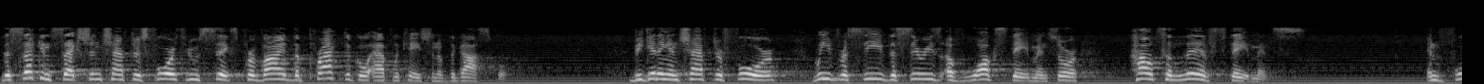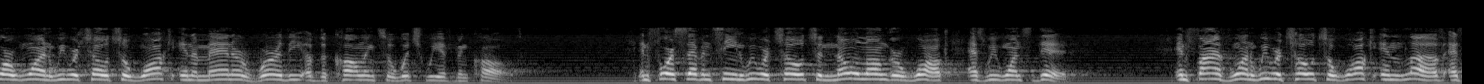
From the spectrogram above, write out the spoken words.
The second section, chapters 4 through 6, provide the practical application of the gospel. Beginning in chapter 4, we've received a series of walk statements or how to live statements. In 4 1, we were told to walk in a manner worthy of the calling to which we have been called. In 417, we were told to no longer walk as we once did. In 5:1, we were told to walk in love as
